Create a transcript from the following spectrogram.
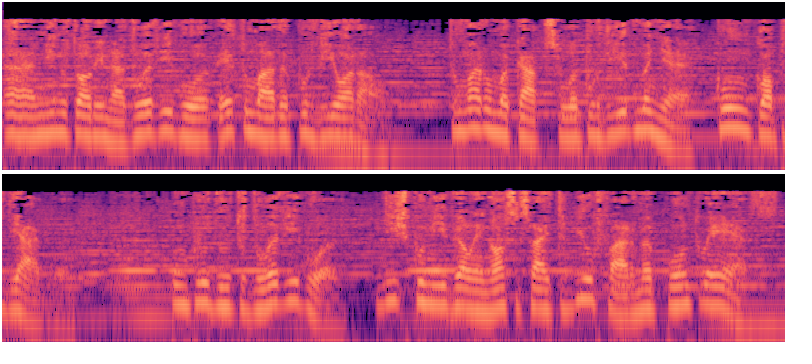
A aminotorina de Lavigor é tomada por via oral. Tomar uma cápsula por dia de manhã, com um copo de água. Um produto de Lavigor. Disponível em nosso site biofarma.es.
